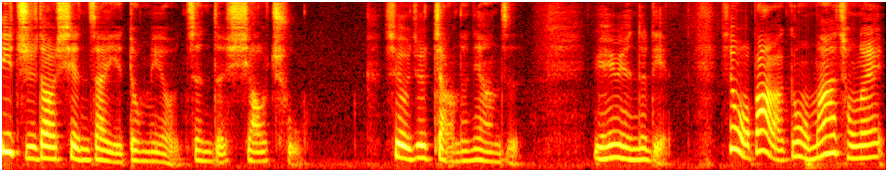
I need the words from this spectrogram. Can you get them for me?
一直到现在也都没有真的消除，所以我就长得那样子，圆圆的脸。像我爸爸跟我妈从来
